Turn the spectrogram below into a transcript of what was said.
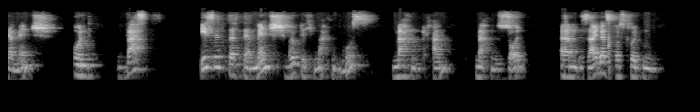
der Mensch und was ist es, dass der Mensch wirklich machen muss, machen kann, machen soll ähm, sei das aus Gründen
